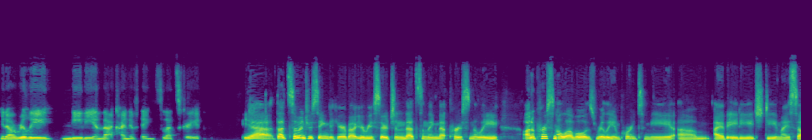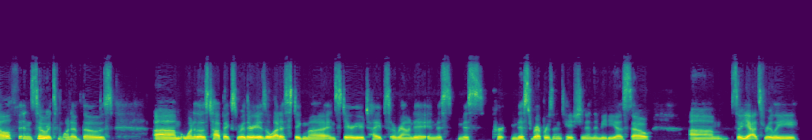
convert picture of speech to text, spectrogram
you know really needy and that kind of thing. So that's great. Yeah that's so interesting to hear about your research and that's something that personally on a personal level is really important to me. Um, i have adhd myself and so mm-hmm. it's one of those um, one of those topics where there is a lot of stigma and stereotypes around it and mis, mis per, misrepresentation in the media. So, um, so yeah, it's really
